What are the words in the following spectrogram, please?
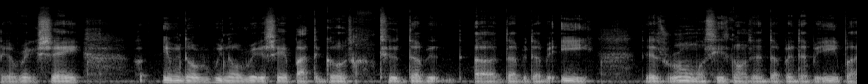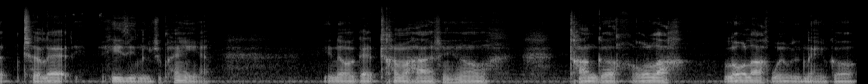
The Ricochet, even though we know Ricochet about to go to W uh, WWE, there's rumors he's going to the WWE, but till that he's in New Japan. You know, I got Tanahashi, you know. Tonga, Ola, Lola, whatever the name called.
